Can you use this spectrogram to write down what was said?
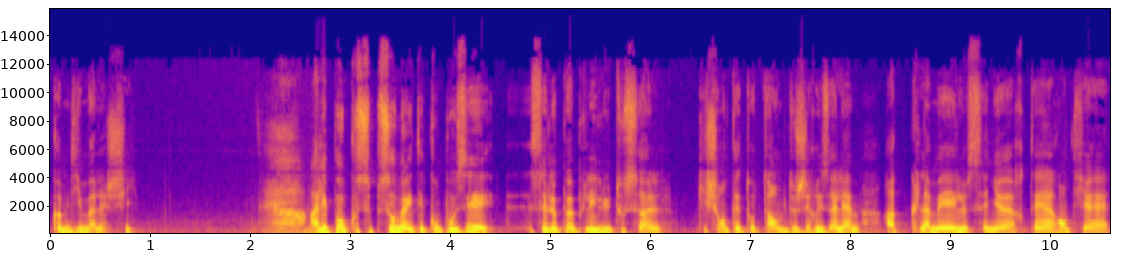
comme dit Malachie. À l'époque où ce psaume a été composé, c'est le peuple élu tout seul qui chantait au temple de Jérusalem Acclamez le Seigneur, terre entière,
